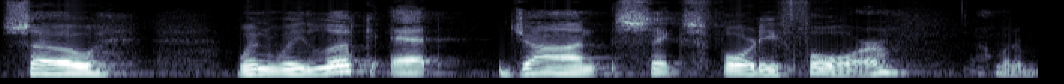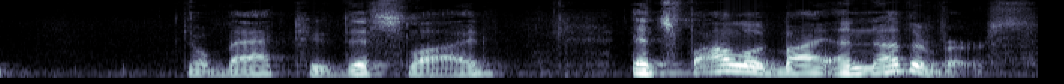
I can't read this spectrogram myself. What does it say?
So when we look at John 6:44, I'm going to go back to this slide. It's followed by another verse.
